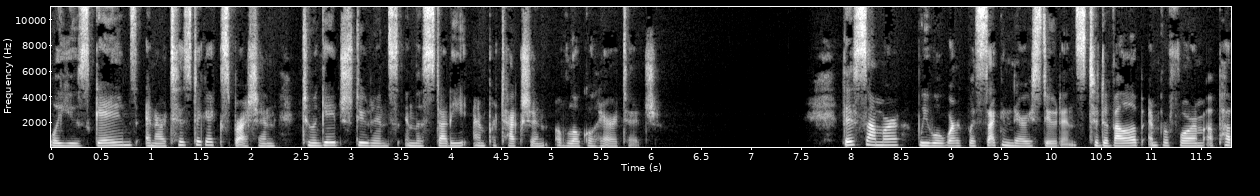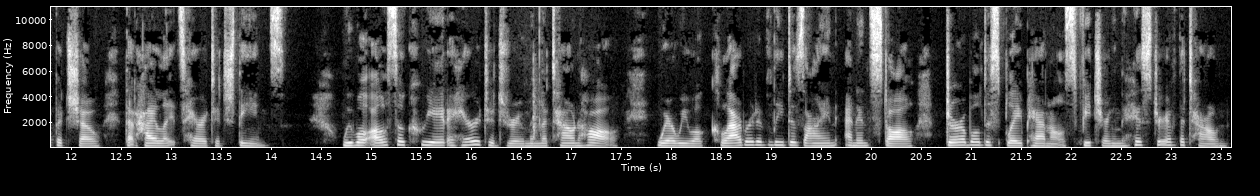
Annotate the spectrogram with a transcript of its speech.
will use games and artistic expression to engage students in the study and protection of local heritage. This summer, we will work with secondary students to develop and perform a puppet show that highlights heritage themes. We will also create a heritage room in the town hall where we will collaboratively design and install durable display panels featuring the history of the town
